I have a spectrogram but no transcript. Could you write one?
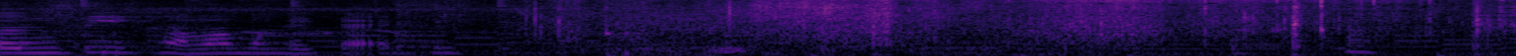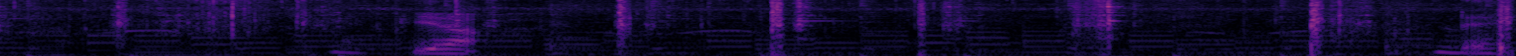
บิ้งตีเขามาเบิ้งไกลๆสิพี่น้องเด็ก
